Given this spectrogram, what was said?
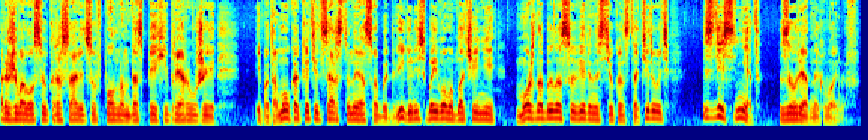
рыжеволосую красавицу в полном доспехе при оружии, и потому, как эти царственные особы двигались в боевом облачении, можно было с уверенностью констатировать, здесь нет заурядных воинов.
